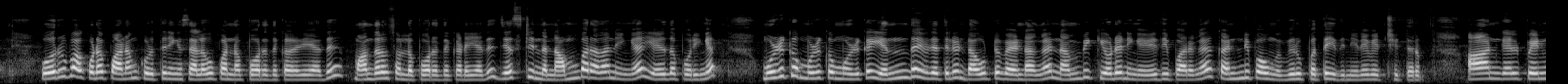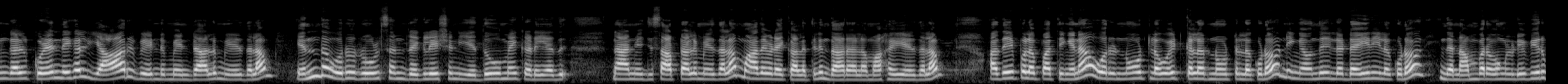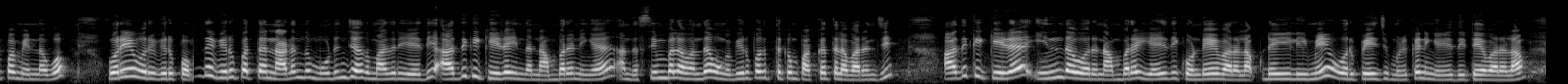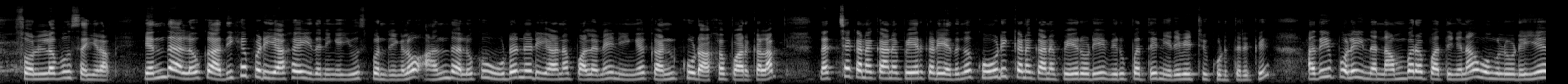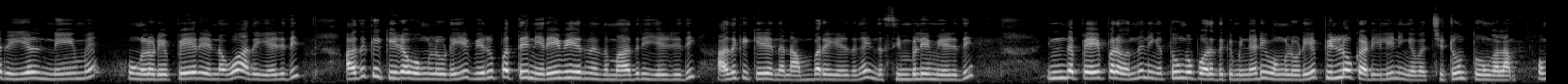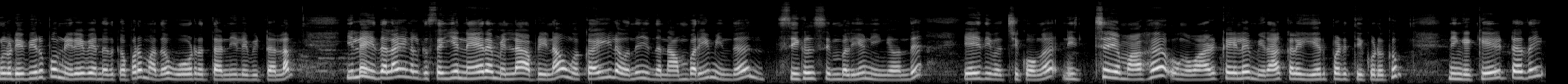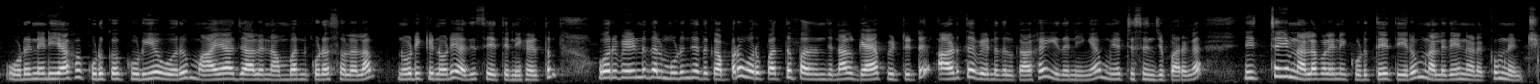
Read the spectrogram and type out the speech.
ஒரு ரூபா கூட பணம் கொடுத்து நீங்கள் செலவு பண்ண போகிறது கிடையாது. மந்திரம் சொல்ல போகிறது கிடையாது. ஜஸ்ட் இந்த நம்பரை தான் நீங்கள் எழுத போகிறீங்க முழுக்க முழுக்க முழுக்க எந்த விதத்திலும் டவுட்டு வேண்டாங்க. நம்பிக்கையோடு நீங்கள் எழுதி பாருங்கள் கண்டிப்பாக உங்கள் விருப்பத்தை இது நிறைவேற்றி தரும். ஆண்கள் பெண்கள் குழந்தைகள் யார் வேண்டுமென்றாலும் எழுதலாம். எந்த ஒரு ரூல்ஸ் அண்ட் ரெகுலேஷன் எதுவுமே கிடையாது. நான்வெஜ் சாப்பிட்டாலும் எழுதலாம் மாதவிடாய் காலத்திலும் தாராளமாக எழுதலாம். அதே போல் பார்த்தீங்கன்னா ஒரு நோட்டில் ஒயிட் கலர் நோட்டில் கூட நீங்கள் வந்து இல்லை டைரியில் கூட இந்த நம்பரை உங்களுடைய விருப்பம் என்னவோ ஒரே ஒரு விருப்பம். இந்த விருப்பத்தை நடந்து முடிஞ்சது மாதிரி எழுதி அதுக்கு கீழே இந்த நம்பரை நீங்கள் அந்த சிம்பிளை வந்து உங்கள் விருப்பத்துக்கும் பக்கத்தில் வரைஞ்சி அதுக்கு கீழே இந்த ஒரு நம்பரை எழுதி கொண்டே வரலாம். டெய்லியுமே ஒரு பேஜ் முழுக்க நீங்கள் எழுதிட்டே வரலாம். சொல்லவும் செய்யலாம். எந்த அளவுக்கு அதிகப்படியாக இதை நீங்கள் யூஸ் பண்ணுறீங்களோ அந்த அளவுக்கு உடனடியான பலனை நீங்கள் கண்கூடாக பார்க்கலாம். லட்சக்கணக்கான பேர் கிடையாதுங்க. கோடிக்கணக்கான பேருடைய விருப்பத்தை நிறைவேற்றி கொடுத்துருக்கு. அதே போல் இந்த நம்பரை பார்த்தீங்கன்னா உங்களுடைய ரியல் நேமு உங்களுடைய பேர் என்னவோ அதை எழுதி அதுக்கு கீழே உங்களுடைய விருப்பத்தை நிறைவேறினது மாதிரி எழுதி அதுக்கு கீழே இந்த நம்பரை எழுதுங்க. இந்த சிம்பிளையும் எழுதி இந்த பேப்பரை வந்து நீங்கள் தூங்க போகிறதுக்கு முன்னாடி உங்களுடைய பில்லோ கடியிலையும் நீங்கள் வச்சுட்டும் தூங்கலாம். உங்களுடைய விருப்பம் நிறைவேறினதுக்கப்புறம் அதை ஓடுற தண்ணியில் விட்டுடலாம். இல்லை இதெல்லாம் எங்களுக்கு செய்ய நேரம் இல்லை அப்படின்னா உங்கள் கையில் வந்து இந்த நம்பரையும் இந்த சிகில் சிம்பிளையும் நீங்கள் வந்து எழுதி வச்சுக்கோங்க. நிச்சயமாக உங்கள் வாழ்க்கையில் மிராக்களை ஏற்படுத்தி கொடுக்கும். நீங்கள் கேட்டதை உடனடியாக கொடுக்கக்கூடிய ஒரு மாயாஜால நம்பர்னு கூட சொல்லலாம். நொடிக்கு நொடி அதிசயத்தை நிகழ்த்தும். ஒரு வேண்டுதல் முடிஞ்சதுக்கப்புறம் ஒரு பத்து பதினஞ்சு நாள் கேப் விட்டுட்டு அடுத்த வேண்டுதலுக்காக இதை நீங்கள் முயற்சி செஞ்சு பாருங்கள் நிச்சயம் நல்ல பலனை கொடுத்தே தீரும். நல்லதே நடக்கும். நன்றி.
